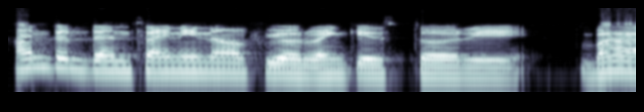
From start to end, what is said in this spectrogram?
until then signing off your Venkesh story bye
